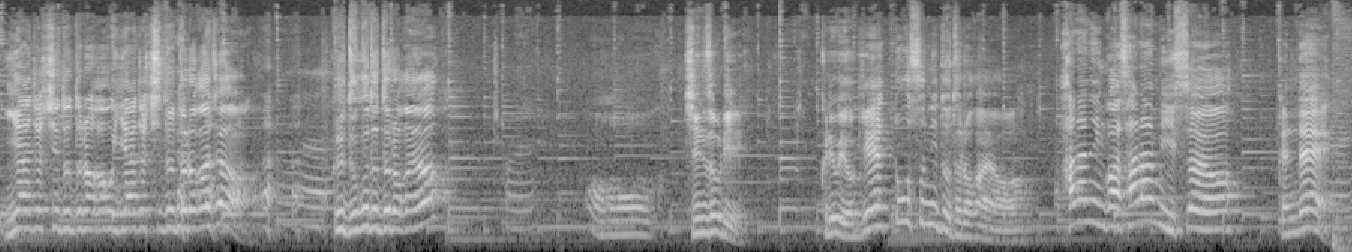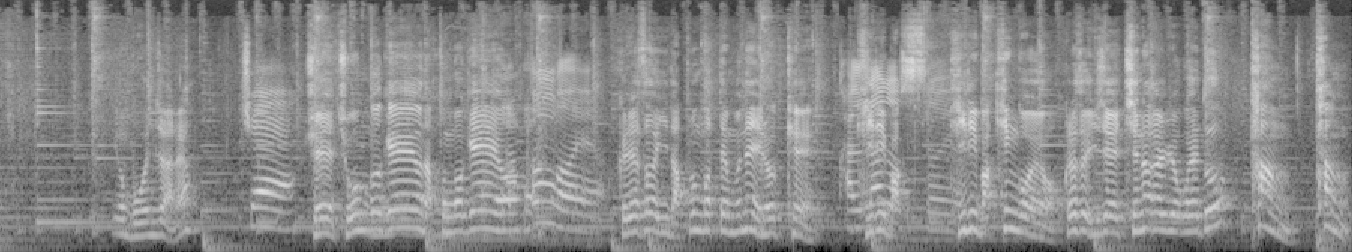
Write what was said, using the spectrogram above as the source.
이 아저씨도 들어가고 이 아저씨도 들어가죠? 그리고 누구도 들어가요? 어, 진솔이. 그리고 여기에 또 순이도 들어가요. 하나님과 사람이 있어요. 근데 이거 뭔지 알아요? 죄. 죄 좋은 거게요, 나쁜 거게요? 어떤 거예요? 그래서 이 나쁜 것 때문에 이렇게 길이 막 갈라졌어요. 길이 막힌 거예요. 그래서 이제 지나가려고 해도 탕, 탕.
